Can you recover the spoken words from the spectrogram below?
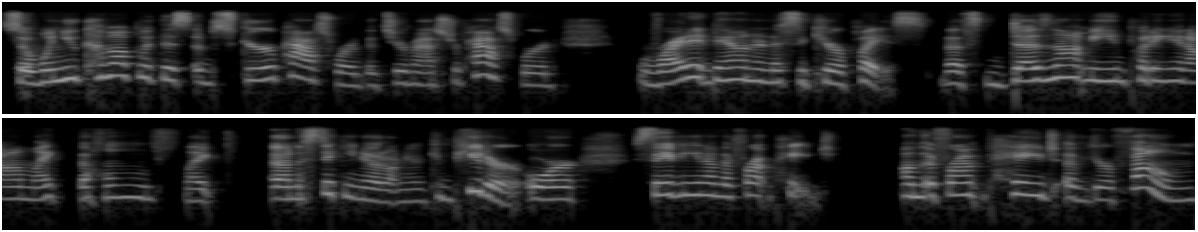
So when you come up with this obscure password that's your master password, write it down in a secure place. That does not mean putting it on like the home, like on a sticky note on your computer or saving it on the front page on the front page of your phone.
